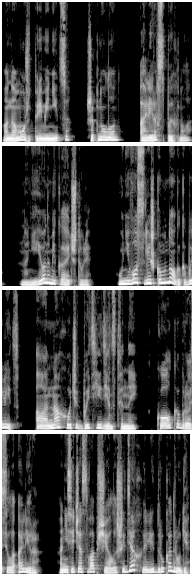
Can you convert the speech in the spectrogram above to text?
«Она может перемениться», – шепнул он. Алира вспыхнула. На нее намекает, что ли? У него слишком много кобылиц, а она хочет быть единственной. Колка бросила Алира. Они сейчас вообще о лошадях или друг о друге?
